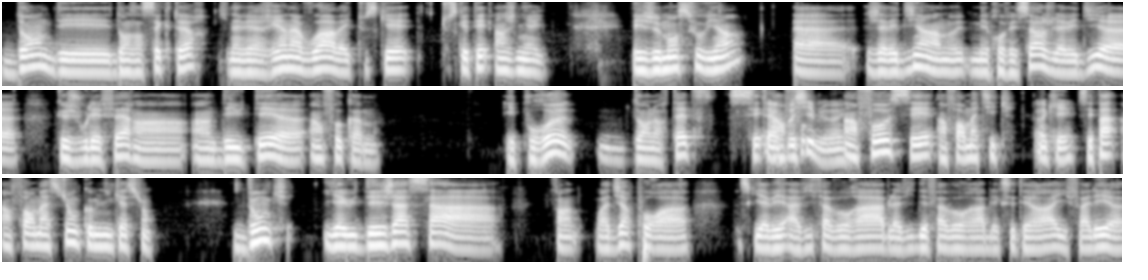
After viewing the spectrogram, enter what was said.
dans des, dans un secteur qui n'avait rien à voir avec tout ce qui est, tout ce qui était ingénierie. Et je m'en souviens, euh, j'avais dit à un de mes professeurs, je lui avais dit euh, que je voulais faire un, un DUT Infocom. Et pour eux, dans leur tête, c'est info- impossible. ouais. Info, c'est informatique. Ok. C'est pas information, communication. Donc, il y a eu déjà ça à, on va dire pour, euh, parce qu'il y avait avis favorable, avis défavorable, etc. Il fallait euh,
